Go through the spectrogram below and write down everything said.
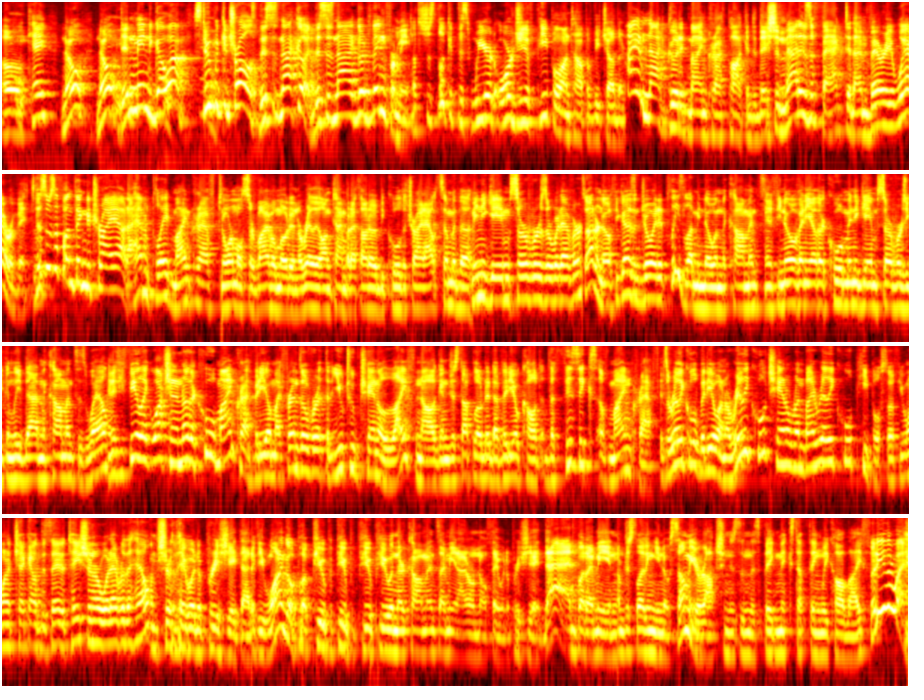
Okay. No, no, didn't mean to go up. Stupid controls. This is not good. This is not a good thing for me. Let's just look at this weird orgy of people on top of each other. I am not good at Minecraft Pocket Edition. That is a fact, and I'm very aware of it. This was a fun thing to try out. I haven't played Minecraft normal survival mode in a really long time, but I thought it would be cool to try it out some of the minigame servers or whatever. So I don't know, if you guys enjoyed it, please let me know in the comments. And if you know of any other cool minigame servers, you can leave that in the comments as well. And if you feel like watching another cool Minecraft video, my friends over at the YouTube channel Life Noggin just uploaded a video called The Physics of Minecraft. It's a really cool video on a really cool channel run by really cool people. So if you want to check out this annotation or whatever the hell, I'm sure they would appreciate that. If you want to go put pew pew pew pew pew in their comments, I mean, I don't know if they would appreciate that, but I mean, I'm just letting you know some of your options in this big mixed up thing we call life. But either way,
